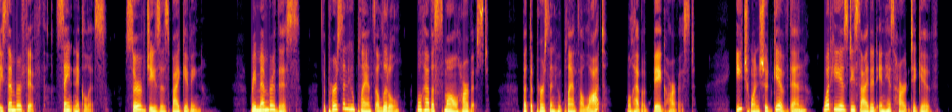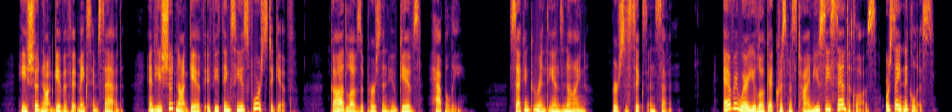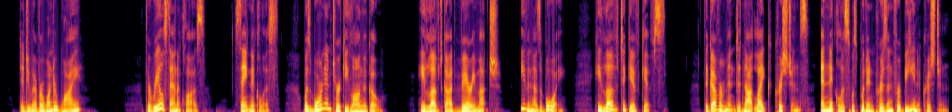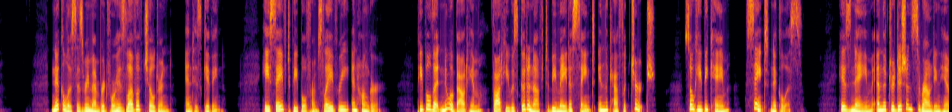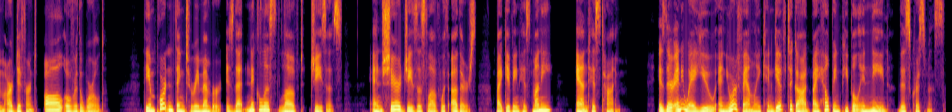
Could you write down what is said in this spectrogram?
December 5th, St. Nicholas. Serve Jesus by giving. Remember this the person who plants a little will have a small harvest, but the person who plants a lot will have a big harvest. Each one should give, then, what he has decided in his heart to give. He should not give if it makes him sad, and he should not give if he thinks he is forced to give. God loves a person who gives happily. 2 Corinthians 9, verses 6 and 7. Everywhere you look at Christmas time, you see Santa Claus or St. Nicholas. Did you ever wonder why? The real Santa Claus, St. Nicholas, was born in Turkey long ago. He loved God very much, even as a boy. He loved to give gifts. The government did not like Christians, and Nicholas was put in prison for being a Christian. Nicholas is remembered for his love of children and his giving. He saved people from slavery and hunger. People that knew about him thought he was good enough to be made a saint in the Catholic Church. So he became Saint Nicholas. His name and the traditions surrounding him are different all over the world. The important thing to remember is that Nicholas loved Jesus and shared Jesus' love with others by giving his money and his time. Is there any way you and your family can give to God by helping people in need this Christmas?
